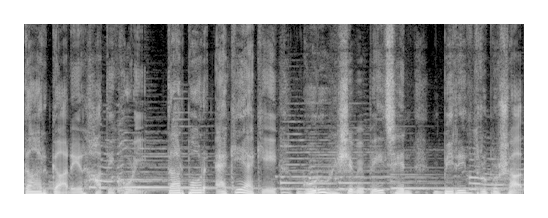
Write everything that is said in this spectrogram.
তার গানের হাতে খড়ি। তারপর একে একে গুরু হিসেবে পেয়েছেন বীরেন্দ্র প্রসাদ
